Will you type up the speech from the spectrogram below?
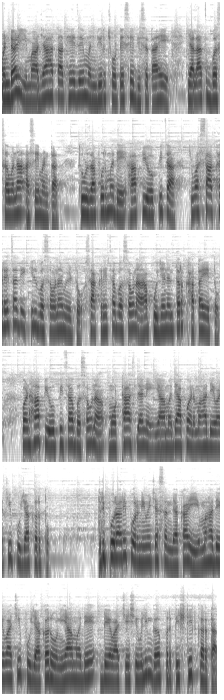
मंडळी माझ्या हातात हे जे मंदिर छोटेसे दिसत आहे यालाच बसवना असे म्हणतात. तुळजापूरमध्ये हा पी ओ पीचा किंवा साखरेचा देखील बसवणा मिळतो. साखरेचा बसवणा हा पूजेनंतर खाता येतो. पण हा पी ओ पीचा बसवणा मोठा असल्याने यामध्ये आपण महादेवाची पूजा करतो. त्रिपुरारी पौर्णिमेच्या संध्याकाळी महादेवाची पूजा करून यामध्ये देवाचे शिवलिंग प्रतिष्ठित करतात.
